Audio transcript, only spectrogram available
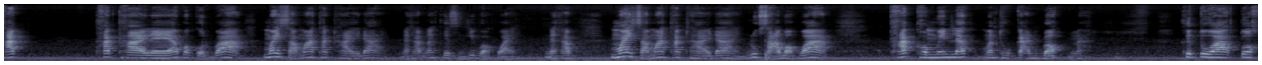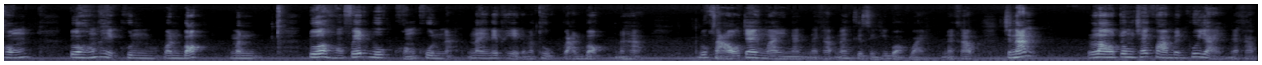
ทักทักทายแล้วปรากฏว่าไม่สามารถทักทายได้นะครับ นั่นคือสิ่งที่บอกไว้นะครับ ไม่สามารถทักทายได้ ลูกสาวบอกว่าทักคอมเมนต์แล้วมันถูกการบล็อกนะคือตัวตัวของตัวของเพจคุณมันบล็อกมันตัวของ Facebook ของคุณนะในในเพจมันถูกการบล็อกนะฮะลูกสาวแจ้งมาอย่างนั้นนะครับ นั่นคือสิ่งที่บอกไว้นะครับ ฉะนั้นเราจงใช้ความเป็นผู้ใหญ่นะครับ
